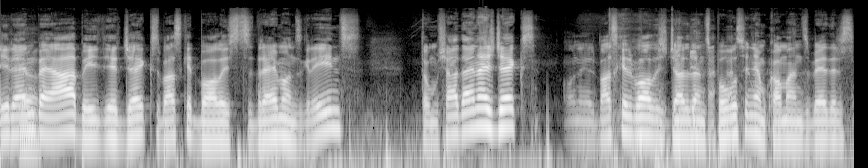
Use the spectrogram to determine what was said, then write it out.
ir Jā. NBA, bija ir Džeks, basketbolists Dreamons Grīns, tumšādainais Džeks, un ir basketbolists Jordans Pūls, viņam komandas biedrs.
